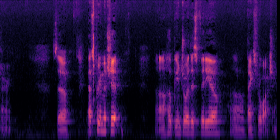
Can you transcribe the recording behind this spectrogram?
All right, so that's pretty much it. I uh, hope you enjoyed this video. Uh, thanks for watching.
